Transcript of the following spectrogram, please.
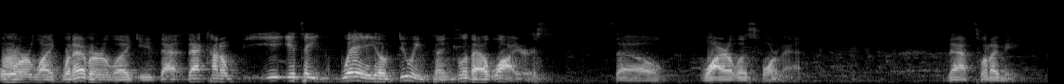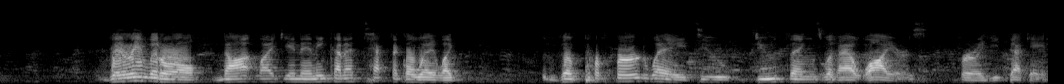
or like whatever, like that that kind of it, it's a way of doing things without wires. So wireless format. That's what I mean. Very literal, not like in any kind of technical way, like the preferred way to do things without wires for a decade.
